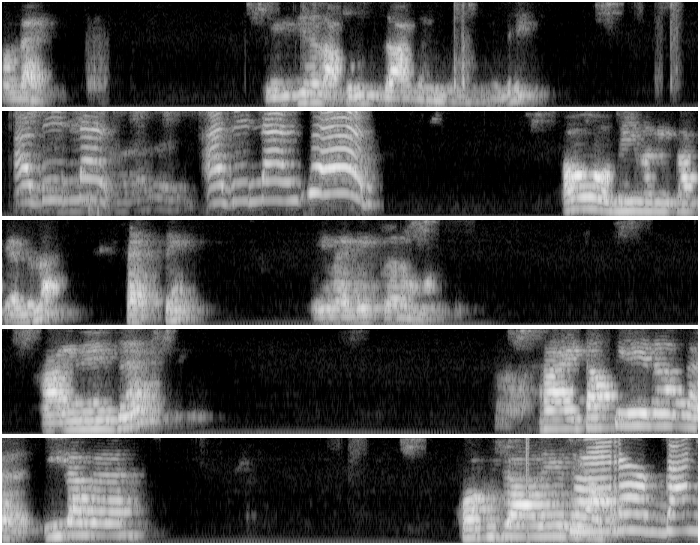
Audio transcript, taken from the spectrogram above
හොඳයි. මේ විදිහට ලකුණු දාගන්න ඕනේ. ඔව් මේ වගේ එකක් ඇඳලා පැත්තෙන් ඒ වැඩේ කරමු. හරි නේද? right අපි එනං ඊළඟ කොටු ජාලයට දැන්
